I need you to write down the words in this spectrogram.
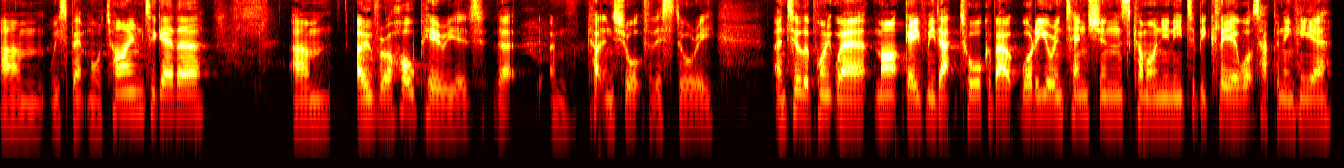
Um, we spent more time together um, over a whole period that I'm cutting short for this story until the point where Mark gave me that talk about what are your intentions? Come on, you need to be clear. What's happening here?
